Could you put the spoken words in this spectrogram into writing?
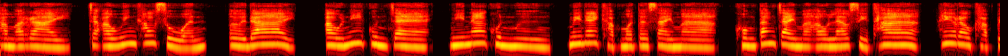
ทำอะไร จะเอาวิ่งเข้าสวน เออได้ เอานี่กุญแจ มีหน้าคุณมึง ไม่ได้ขับมอเตอร์ไซค์มา คงตั้งใจมาเอาแล้วสิท่า ให้เราขับไป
